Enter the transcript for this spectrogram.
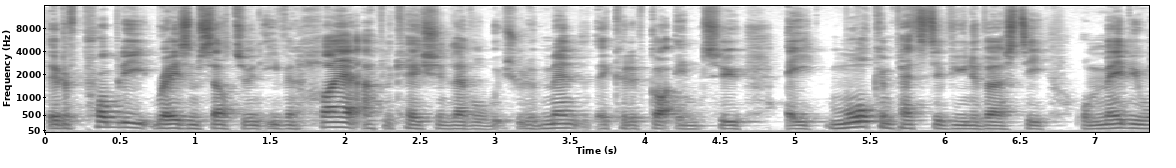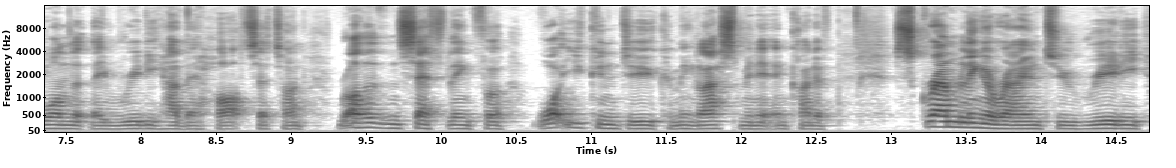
They would have probably raised themselves to an even higher application level, which would have meant that they could have got into a more competitive university or maybe one that they really had their heart set on rather than settling for what you can do coming last minute and kind of scrambling around to really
